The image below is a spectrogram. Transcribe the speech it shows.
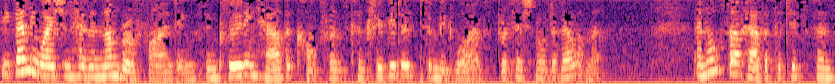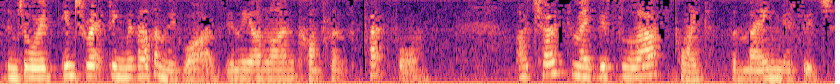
The evaluation had a number of findings, including how the conference contributed to midwives' professional development, and also how the participants enjoyed interacting with other midwives in the online conference platform. I chose to make this last point the main message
